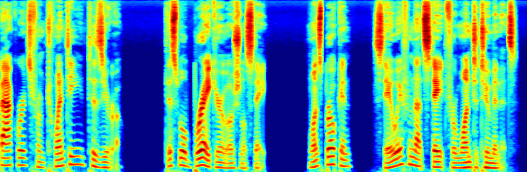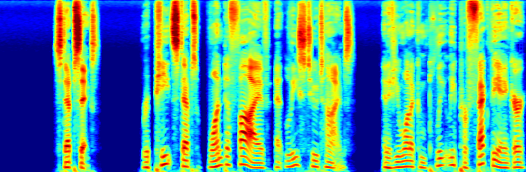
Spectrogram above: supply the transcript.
backwards from 20 to 0. This will break your emotional state. Once broken, stay away from that state for 1 to 2 minutes. Step 6. Repeat steps 1 to 5 at least 2 times. And if you want to completely perfect the anchor,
